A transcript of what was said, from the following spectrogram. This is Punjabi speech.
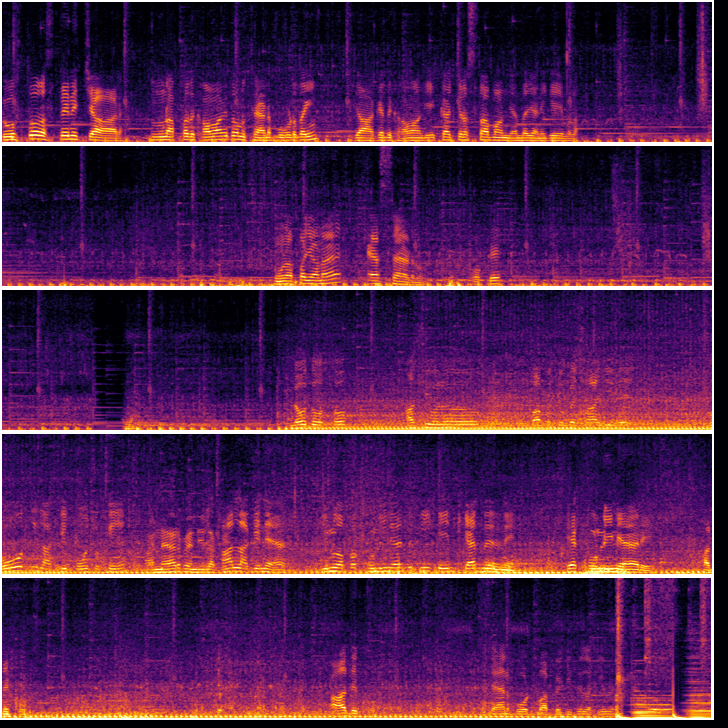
ਦੋਸਤੋ ਰਸਤੇ ਨੇ ਚਾਰ। ਹੁਣ ਆਪਾਂ ਦਿਖਾਵਾਂਗੇ ਤੁਹਾਨੂੰ ਸੈਂਡ ਬੋਰਡ ਦਾ ਹੀ ਜਾ ਕੇ ਦਿਖਾਵਾਂਗੇ। ਇੱਕ ਅੱਜ ਰਸਤਾ ਬਣ ਜਾਂਦਾ ਯਾਨੀ ਕਿ ਇਹ ਵਾਲਾ। ਹੁਣ ਆਪਾਂ ਜਾਣਾ ਹੈ ਇਸ ਸਾਈਡ ਨੂੰ। ਓਕੇ ਲੋ ਦੋਸਤੋ ਅਸੀਂ ਹੁਣ ਬਾਬਾ ਦੁੱਗਾ ਸ਼ਾਹ ਜੀ ਦੇ ਬਹੁਤ ਹੀ ਲਾਗੇ ਪਹੁੰਚ ਚੁੱਕੇ ਹਾਂ। ਆ ਨਹਿਰ ਪੈਂਦੀ ਲੱਗ। ਆਹ ਲਾਗੇ ਨਹਿਰ ਜਿਹਨੂੰ ਆਪਾਂ ਖੁੰਡੀ ਨਹਿਰ ਕਹਿ- ਕਹਿੰਦੇ ਨੇ। ਇਹ ਖੁੰਡੀ ਨਹਿਰ ਹੈ ਆ ਦੇਖੋ। ਆਹ ਦੇਖੋ। ਸੈਨ ਬੋਰਡ ਬਾਬੇ ਜੀ ਦੇ ਲੱਗੇ ਹੋਏ ਨੇ।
